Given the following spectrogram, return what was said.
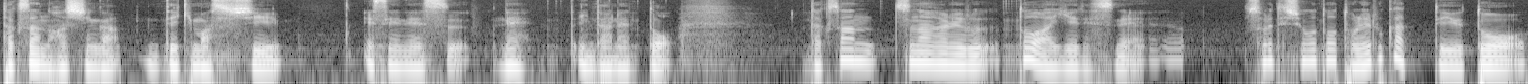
たくさんの発信ができますし、SNS、ね、インターネット、たくさんつながれるとはいえですね、それで仕事を取れるかっていうと、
